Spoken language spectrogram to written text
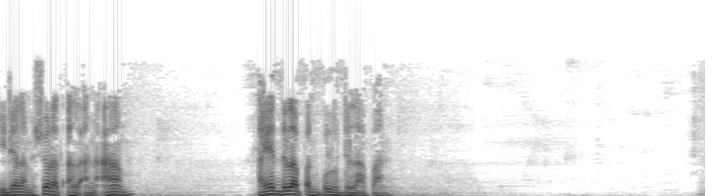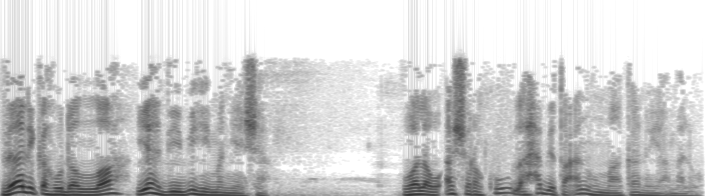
di dalam surat Al-An'am ayat 88. Dzalika hudallah yahdi bihi man yasha. Walau asyraku lahabita anhum ma kanu ya'malun.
